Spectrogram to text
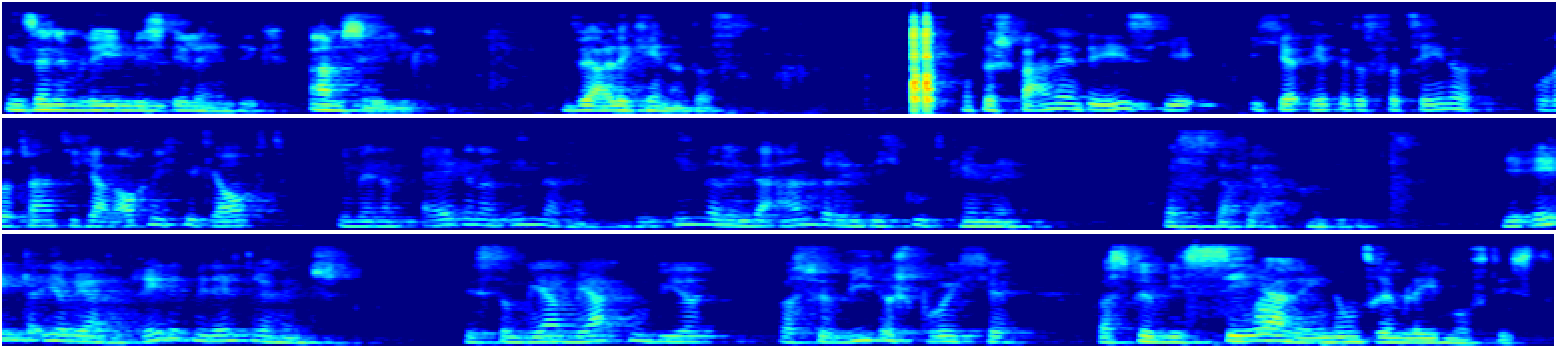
in seinem Leben ist elendig, armselig. Und wir alle kennen das. Und das Spannende ist, ich hätte das vor 10 oder 20 Jahren auch nicht geglaubt, in meinem eigenen Inneren und im Inneren der anderen, die ich gut kenne, was es da für Abgründe gibt. Je älter ihr werdet, redet mit älteren Menschen, desto mehr merken wir, was für Widersprüche, was für Misere in unserem Leben oft ist.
